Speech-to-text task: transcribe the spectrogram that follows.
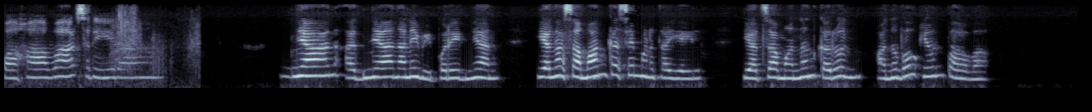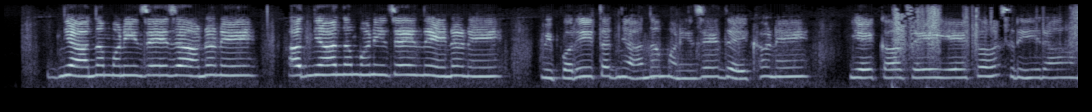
पहावा श्रीराम. ज्ञान अज्ञान आणि विपरीत ज्ञान यांना समान कसे म्हणता येईल? याचा मनन करून अनुभव घेऊन पाहावा. ज्ञान म्हणजे जाणणे अज्ञान म्हणजे नेणणे विपरीत ज्ञान म्हणजे देखणे एकाचे एक श्रीराम.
